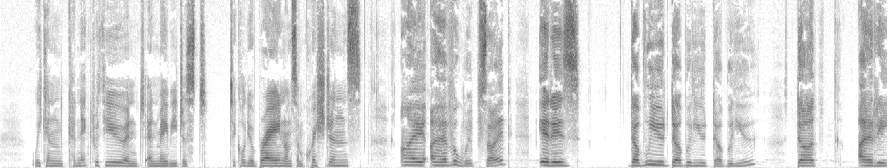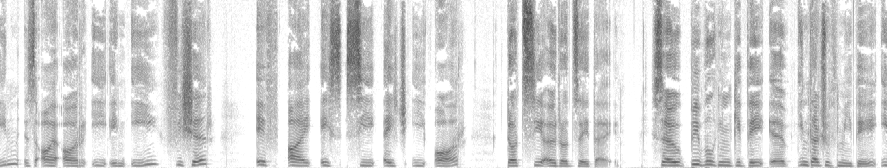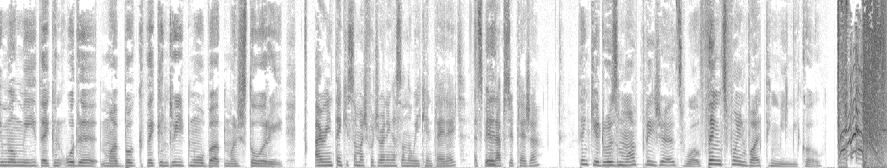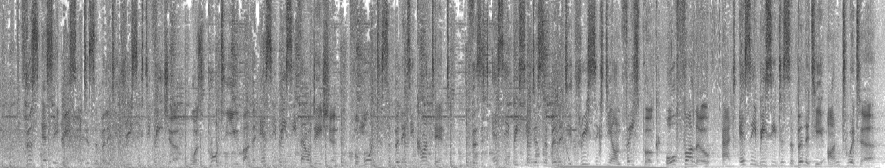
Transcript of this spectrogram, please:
we can connect with you and, and maybe just tickle your brain on some questions? i i have a website it is www dot irene is i r e n e fischer f i s c h e r dot co dot za so people can get the, uh, in touch with me there email me they can order my book they can read more about my story Irene, thank you so much for joining us on the Weekend Playdate. It's been an absolute pleasure. thank you it was my pleasure as well thanks for inviting me nicole This SABC Disability 360 feature was brought to you by the SABC Foundation. For more disability content, Visit SABC Disability 360 on Facebook or follow at SABC Disability on Twitter.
